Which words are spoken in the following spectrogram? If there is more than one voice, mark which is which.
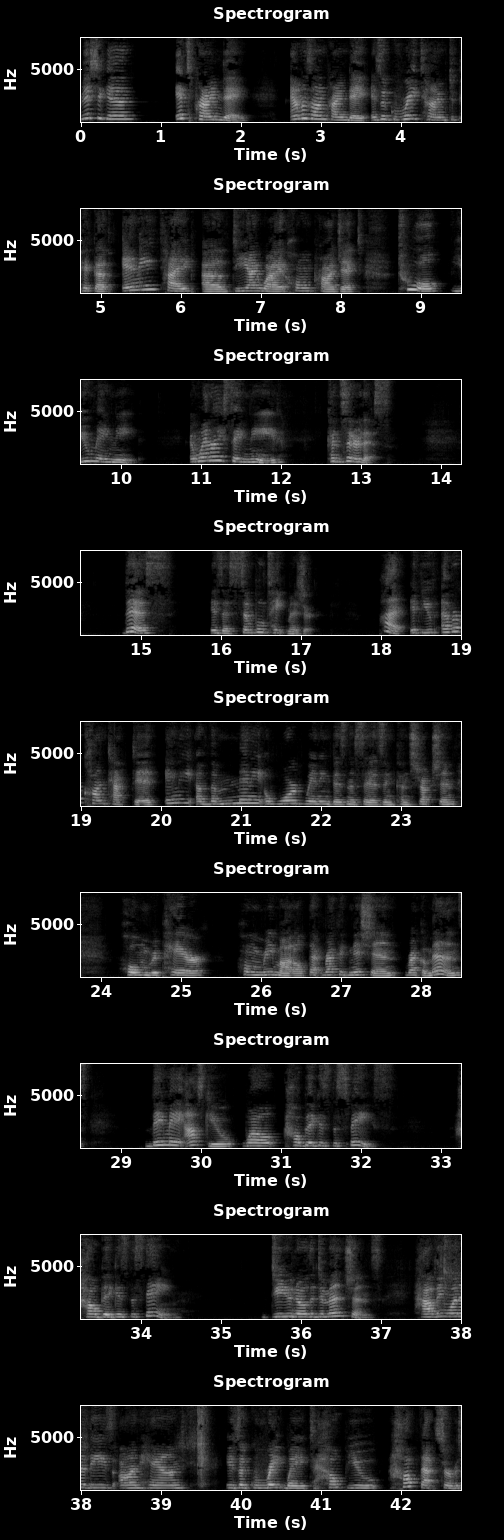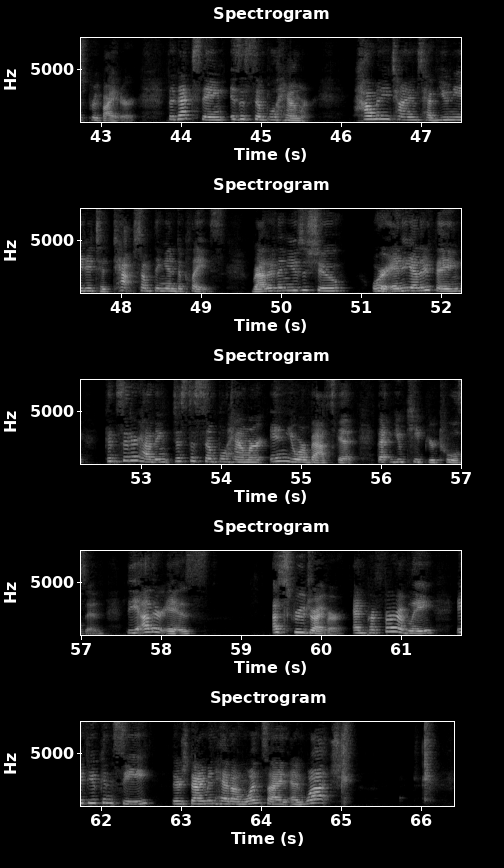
Speaker 1: Michigan, it's Prime Day. Amazon Prime Day is a great time to pick up any type of DIY home project tool you may need. And when I say need, consider this. This is a simple tape measure. But if you've ever contacted any of the many award-winning businesses in construction, home repair, home remodel that recognition recommends, they may ask you, well, how big is the space? How big is the stain? Do you know the dimensions? Having one of these on hand is a great way to help you help that service provider. The next thing is a simple hammer. How many times have you needed to tap something into place? Rather than use a shoe or any other thing, consider having just a simple hammer in your basket that you keep your tools in. The other is a screwdriver. And preferably, if you can see, there's diamond head on one side and watch,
